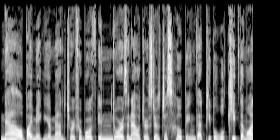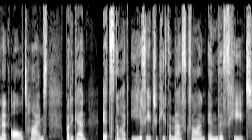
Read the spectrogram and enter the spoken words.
now by making it mandatory for both indoors and outdoors, they're just hoping that people will keep them on at all times. But again, it's not easy to keep the masks on in this heat,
